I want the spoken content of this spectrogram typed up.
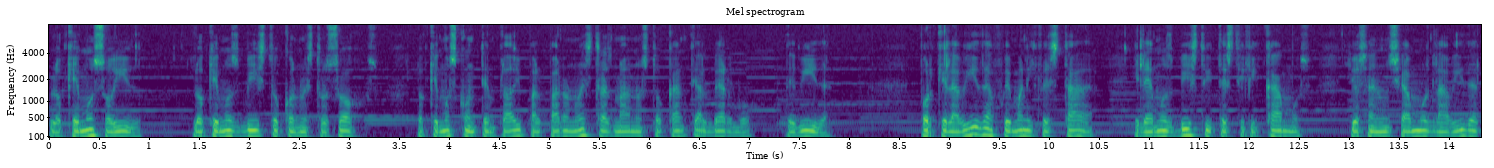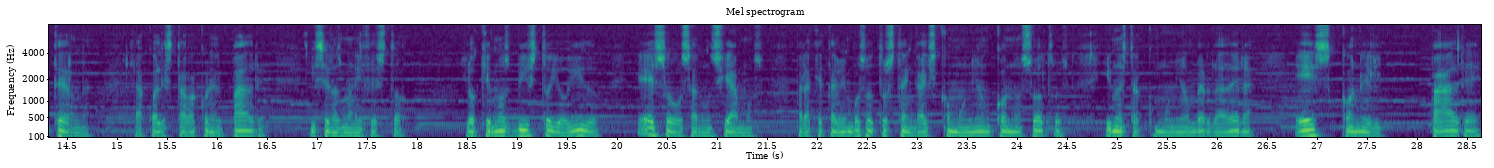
lo que hemos oído, lo que hemos visto con nuestros ojos, lo que hemos contemplado y palpado nuestras manos tocante al verbo de vida, porque la vida fue manifestada y la hemos visto y testificamos y os anunciamos la vida eterna, la cual estaba con el Padre y se nos manifestó. Lo que hemos visto y oído, eso os anunciamos para que también vosotros tengáis comunión con nosotros y nuestra comunión verdadera es con el Padre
